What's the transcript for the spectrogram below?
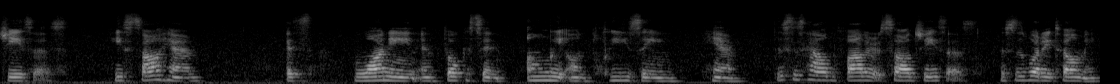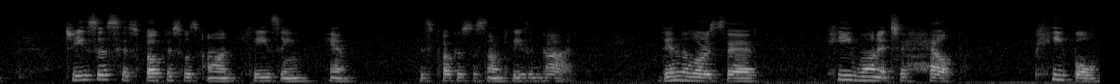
Jesus. He saw him as wanting and focusing only on pleasing him. This is how the Father saw Jesus. This is what he told me. Jesus, his focus was on pleasing him. His focus was on pleasing God. Then the Lord said he wanted to help people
